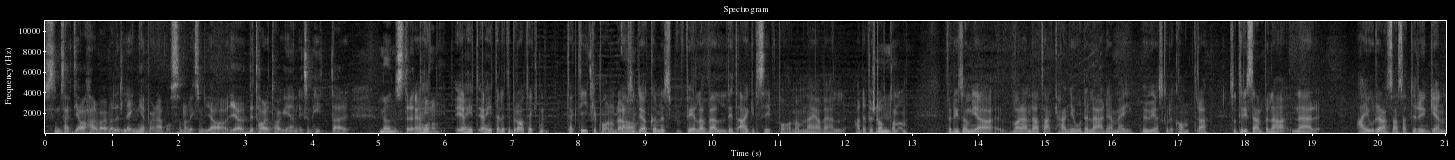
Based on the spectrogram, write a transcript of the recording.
som sagt, jag harvar väldigt länge på den här bossen och liksom, jag, jag, det tar ett tag innan jag liksom hittar mönstret Jag, på hitt, honom. jag, hitt, jag hittade lite bra tek, taktiker på honom där. Ja. Så jag kunde spela väldigt aggressivt på honom när jag väl hade förstått Mm. honom. För liksom jag, varenda attack han gjorde lärde jag mig hur jag skulle kontra. Så till exempel när, när han gjorde den så han satt i ryggen.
